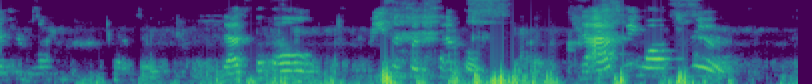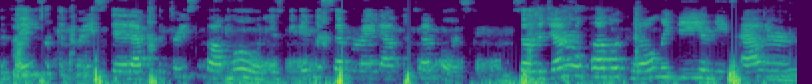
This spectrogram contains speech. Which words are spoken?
as you're walking through the temple. That's the whole reason for the temples. Now, as we walk through, the things that the priest did after the priest of Amun is begin to separate out the temples. So the general public could only be in these outer.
